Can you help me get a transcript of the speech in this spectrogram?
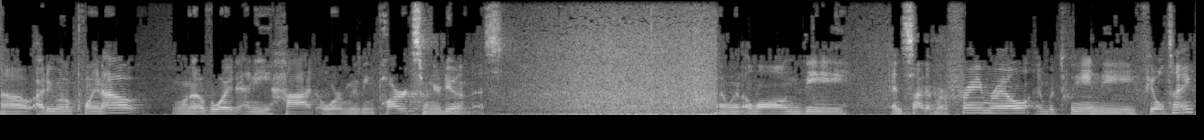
Now, I do want to point out, you want to avoid any hot or moving parts when you're doing this. I went along the inside of our frame rail and between the fuel tank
